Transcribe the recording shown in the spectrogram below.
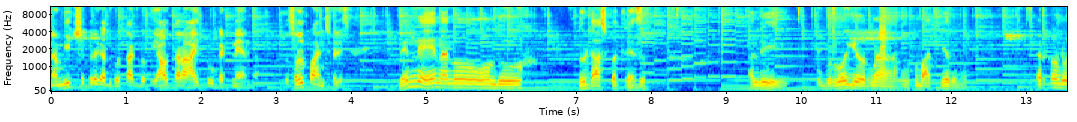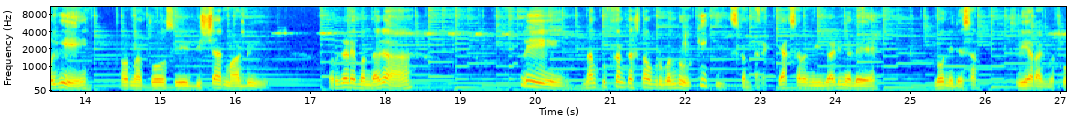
ನಮ್ಮ ವೀಕ್ಷಕರಿಗೆ ಅದು ಗೊತ್ತಾಗ್ಬೇಕು, ಯಾವ ತರ ಆಯ್ತು ಘಟನೆ ಅಂತ. ಸ್ವಲ್ಪ ಹಂಚ್ಕೊಳ್ಳಿ ಸರ್ ನಿನ್ನೆ ನಾನು ಒಂದು ದೊಡ್ಡ ಆಸ್ಪತ್ರೆ ಅದು. ಅಲ್ಲಿ ಒಬ್ಬ ರೋಗಿಯವ್ರನ್ನ ತುಂಬ ಆತ್ಮೀಯರು ಕರ್ಕೊಂಡೋಗಿ ಅವ್ರನ್ನ ತೋರಿಸಿ ಡಿಸ್ಚಾರ್ಜ್ ಮಾಡಿ ಹೊರಗಡೆ ಬಂದಾಗ ಅಲ್ಲಿ ನಾನು ಕುತ್ಕೊಂಡ ತಕ್ಷಣ ಒಬ್ರು ಬಂದು ಕೀ ಕೀಸ್ಕೊಂತಾರೆ. ಯಾಕೆ ಸರ್, ನೀವು ಗಾಡಿ ಮೇಲೆ ಲೋನ್ ಇದೆ ಸರ್? ಕ್ಲಿಯರ್ ಆಗಬೇಕು.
